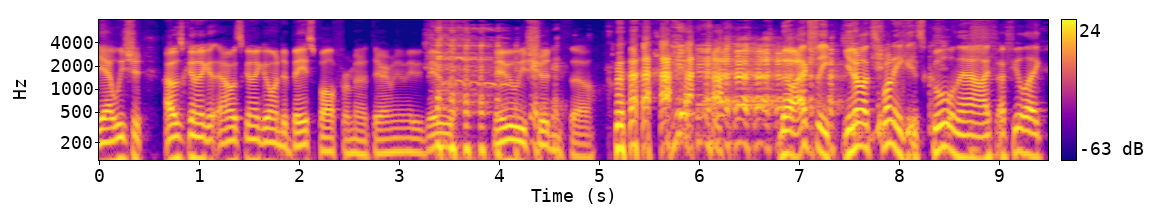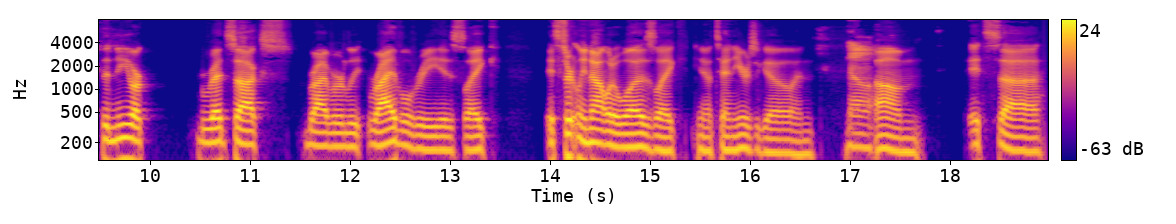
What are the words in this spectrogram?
yeah, we should. I was gonna. I was gonna go into baseball for a minute there. I mean, maybe maybe we, maybe we shouldn't though. no, actually, you know, it's funny. It's cool now. I, I feel like the New York Red Sox rivalry rivalry is like it's certainly not what it was like you know ten years ago, and no. um, it's uh,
